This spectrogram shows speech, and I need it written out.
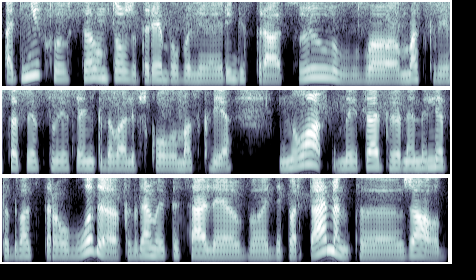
от них в целом тоже требовали регистрацию в Москве, соответственно, если они подавали в школу в Москве. Но на этапе, наверное, лета 22 года, когда мы писали в департамент э, жалобы,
